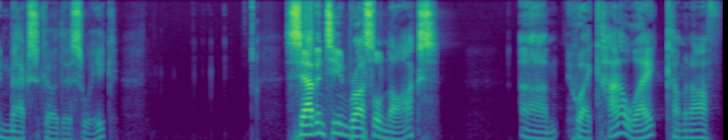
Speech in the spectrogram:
in Mexico this week. 17, Russell Knox, um, who I kind of like coming off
